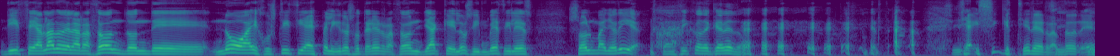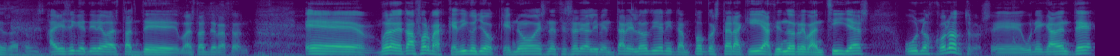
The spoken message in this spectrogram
Dice, hablando de la razón, donde no hay justicia es peligroso tener razón, ya que los imbéciles son mayoría. Francisco de Quevedo. sí. ahí sí que tiene razón, ¿eh? Ahí sí que tiene bastante, bastante razón. Eh, bueno, de todas formas, que digo yo, que no es necesario alimentar el odio ni tampoco estar aquí haciendo revanchillas unos con otros. Eh, únicamente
